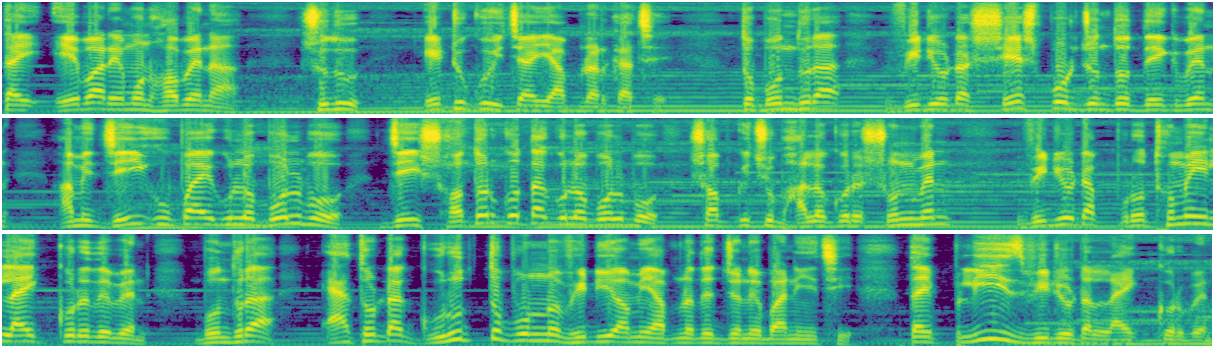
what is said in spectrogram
তাই এবার এমন হবে না, শুধু এটুকুই চাই আপনার কাছে। তো বন্ধুরা, ভিডিওটা শেষ পর্যন্ত দেখবেন। আমি যেই উপায়গুলো বলব, যেই সতর্কতাগুলো বলব সব কিছু ভালো করে শুনবেন। ভিডিওটা প্রথমেই লাইক করে দেবেন। বন্ধুরা, এতটা গুরুত্বপূর্ণ ভিডিও আমি আপনাদের জন্য বানিয়েছি, তাই প্লিজ ভিডিওটা লাইক করবেন।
